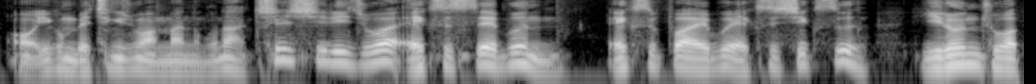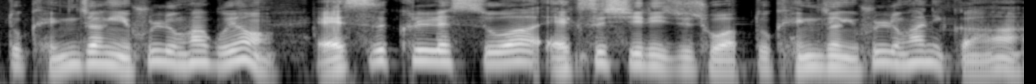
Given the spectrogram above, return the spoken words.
어 이건 매칭이 좀 안 맞는구나. 7 시리즈와 X7, X5, X6 이런 조합도 굉장히 훌륭하고요. S 클래스와 X 시리즈 조합도 굉장히 훌륭하니까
